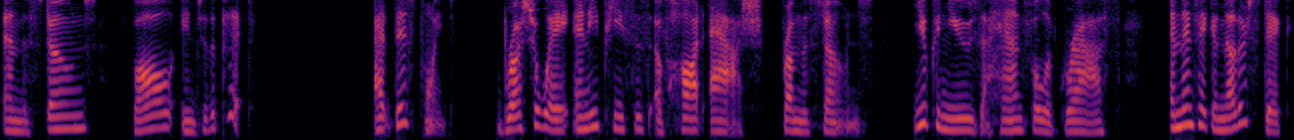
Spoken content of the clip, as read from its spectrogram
and the stones fall into the pit. At this point, brush away any pieces of hot ash from the stones. You can use a handful of grass and then take another stick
